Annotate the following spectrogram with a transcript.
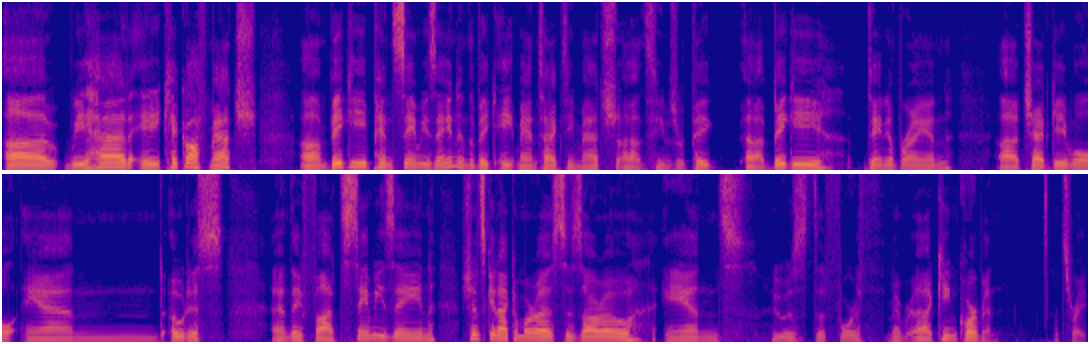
uh, we had a kickoff match. Um, Big E pinned Sami Zayn in the big eight man tag team match. Uh, the teams were Big, uh, Big E, Daniel Bryan, uh, Chad Gable, and Otis. And they fought Sami Zayn, Shinsuke Nakamura, Cesaro, and who was the fourth member? Uh, King Corbin. That's right.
